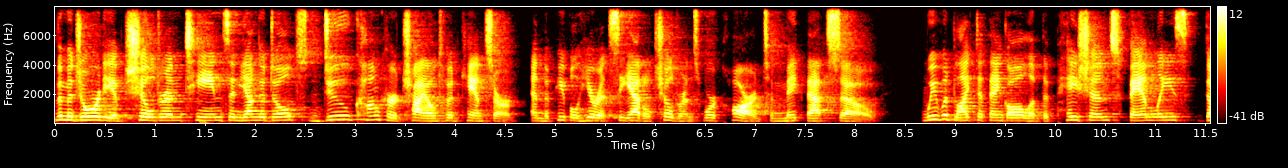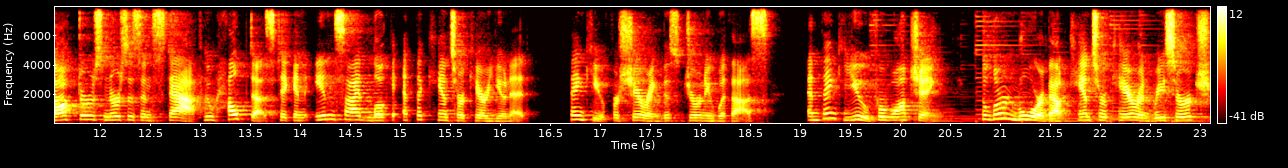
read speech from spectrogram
The majority of children, teens, and young adults do conquer childhood cancer, and the people here at Seattle Children's work hard to make that so. We would like to thank all of the patients, families, doctors, nurses, and staff who helped us take an inside look at the cancer care unit. Thank you for sharing this journey with us. And thank you for watching. To learn more about cancer care and research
